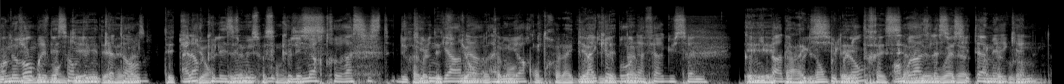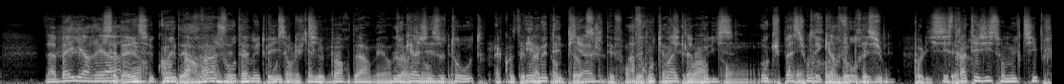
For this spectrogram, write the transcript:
en novembre et décembre 2014, des alors que les, éme- 70, que les, meurtres racistes de Kevin Garner à New York, contre la guerre Michael Brown à Ferguson, commis par des par policiers blancs, embrasent la société américaine. La Bay Area est, est secouée par 20 jours de métro dans lequel le port d'armes est blocage des autoroutes, émeutes et pillages, affrontements avec la police, occupation des carrefours des. Les stratégies sont multiples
